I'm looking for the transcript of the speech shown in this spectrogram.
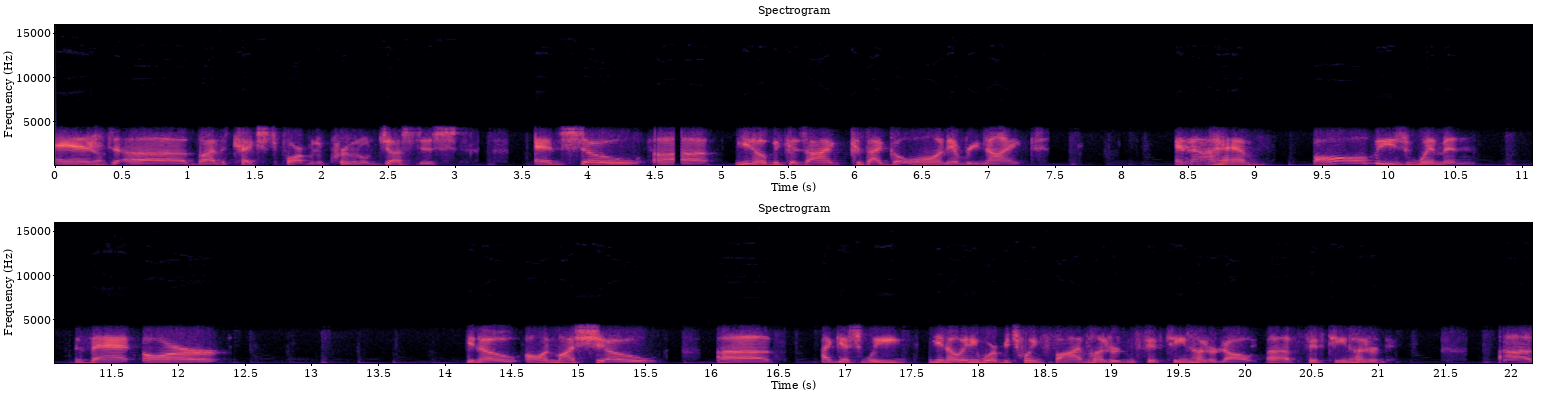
and uh, by the Texas Department of Criminal Justice. And so, uh, you know, because I because I go on every night, and I have all these women that are, you know, on my show. Uh, I guess we, you know, anywhere between 500 and 1500 uh, 1500 uh,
